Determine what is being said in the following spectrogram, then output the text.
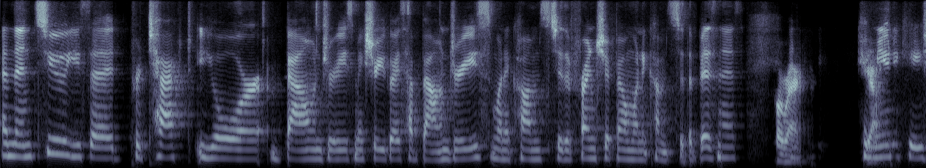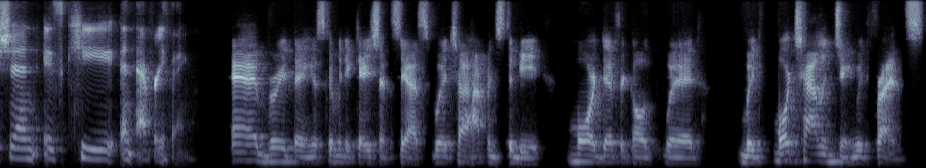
And then two you said protect your boundaries make sure you guys have boundaries when it comes to the friendship and when it comes to the business. Correct communication yeah. is key in everything. Everything is communications, yes, which uh, happens to be more difficult with with more challenging with friends.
